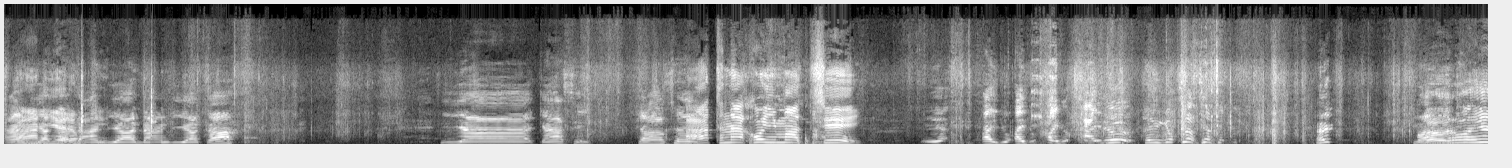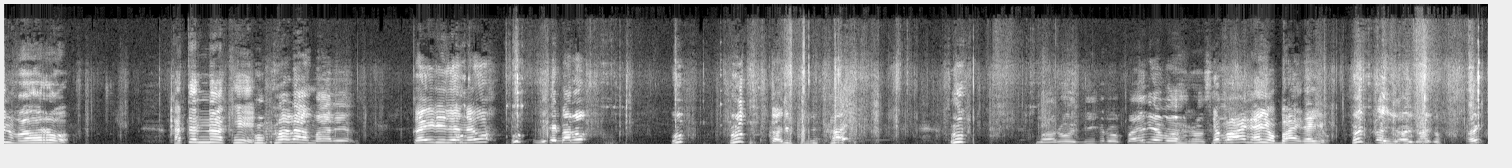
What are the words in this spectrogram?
દાંડિયા દાંડિયા દાંડિયા કા? યા ક્યાં છે? ક્યાં છે? હાથ નાખો ઈમાં છે. એ આઈ આઈ આઈ આઈ ગયો. મારો રોહિન વહરો ખતરનાક હે ફૂફાડા મારે. કઈડી લેને હો? વિકેટ નીકળ મારો. હુપ, હુપ, તારી ફી થાય હુપ. મારો દીકરો પાયરે મારો છે. બહાર આવ્યો બહાર આવ્યો હુપ, આયો, આયો, આયો.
